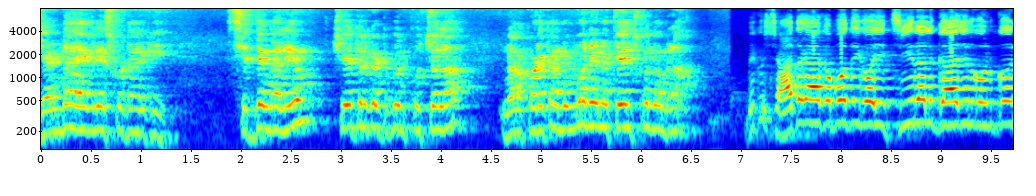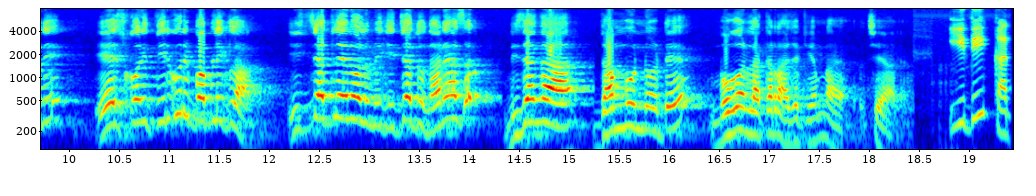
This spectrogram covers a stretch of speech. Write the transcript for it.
జెండా ఎగరేసుకోవడానికి సిద్ధంగా లేం. చేతులు కట్టుకుని కూర్చోలా. నా కొడక నువ్వు నేను తేల్చుకుందాం రా. మీకు శాత కాకపోతే ఇగో ఈ చీరలు గాజులు కొనుక్కొని వేసుకొని తిరుగు రిపబ్లిక్లా ఇజ్జత్ లేని వాళ్ళు మీకు ఇజ్జత్ ఉందానే అసలు? నిజంగా దమ్మున్నోటే మొగన్ లెక్క రాజకీయం చేయాలి. ఇది కథ.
